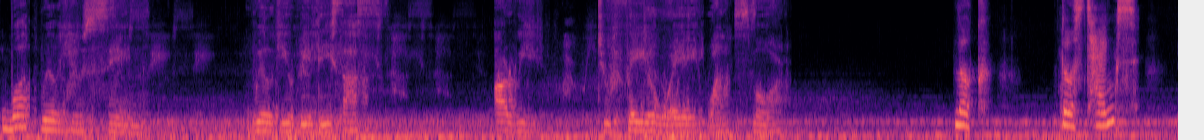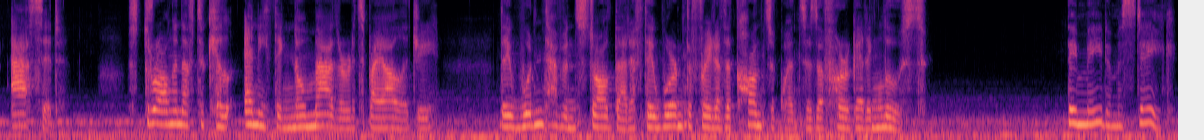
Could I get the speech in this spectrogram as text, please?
What will you sing? Will you release us? Are we to fade away once more? Look, those tanks? Acid. Strong enough to kill anything, no matter its biology. They wouldn't have installed that if they weren't afraid of the consequences of her getting loose. They made a mistake.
